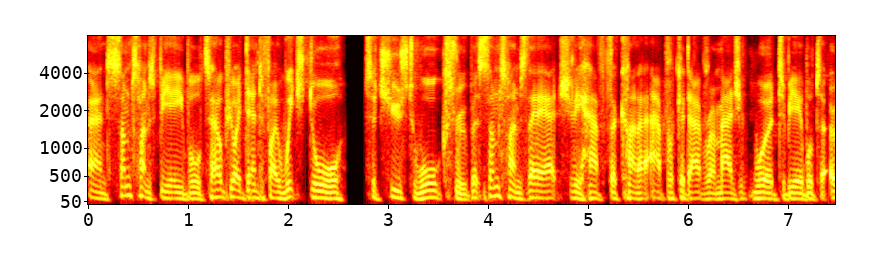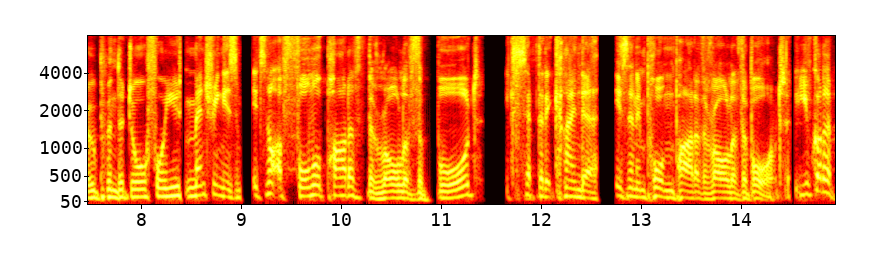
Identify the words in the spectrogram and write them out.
and sometimes be able to help you identify which door to choose to walk through, but sometimes they actually have the kind of abracadabra magic word to be able to open the door for you. Mentoring is, it's not a formal part of the role of the board, except that it kind of is an important part of the role of the board. You've got a,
